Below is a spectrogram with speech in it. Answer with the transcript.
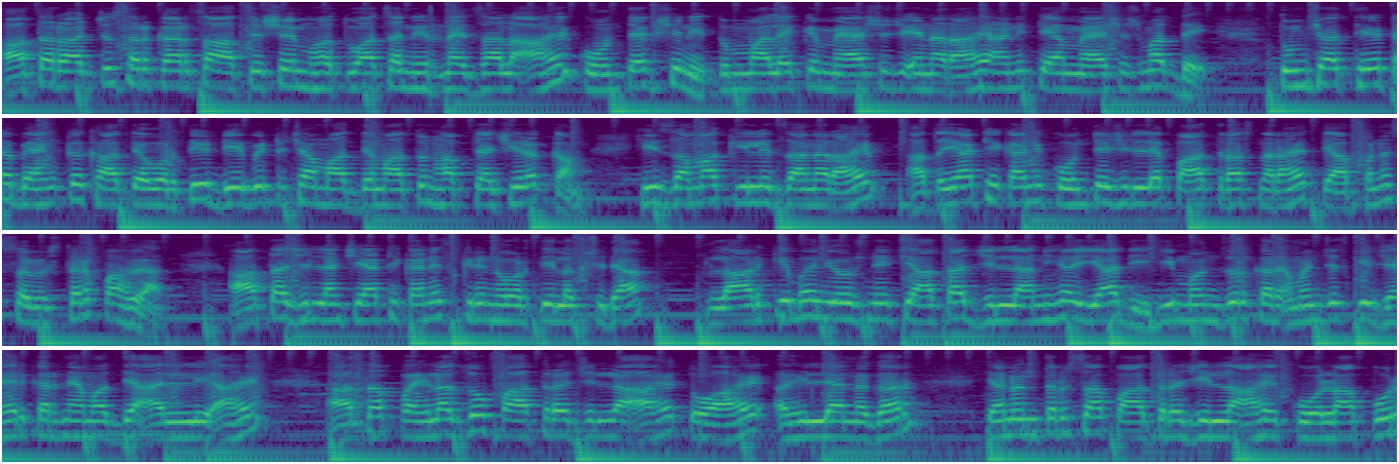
आता राज्य सरकारचा अतिशय महत्त्वाचा निर्णय झाला आहे. कोणत्या क्षणी? तुम्हाला एक मॅसेज येणार आहे आणि त्या मॅसेजमध्ये तुमच्या थेट बँक खात्यावरती डेबिटच्या माध्यमातून हप्त्याची रक्कम ही जमा केली जाणार आहे. आता या ठिकाणी कोणते जिल्हे पात्र असणार आहेत ते आपण सविस्तर पाहूयात. आता जिल्ह्यांची या ठिकाणी स्क्रीनवरती लक्ष द्या. लाडकी बहीण योजनेची आता जिल्हानिह यादी ही मंजूर कर म्हणजेच की जाहीर करण्यामध्ये आलेली आहे. आता पहिला जो पात्र जिल्हा आहे तो आहे अहिल्यानगर. त्यानंतरचा पात्र जिल्हा आहे कोल्हापूर.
